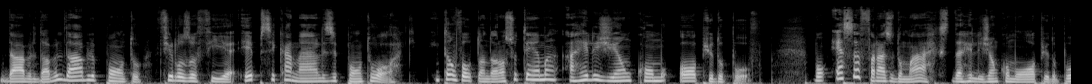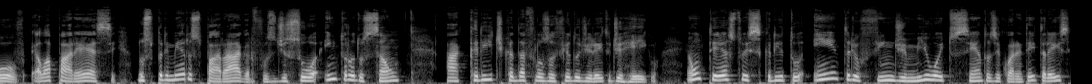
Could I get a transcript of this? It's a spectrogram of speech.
www.filosofiaepsicanalise.org. Então, voltando ao nosso tema, a religião como ópio do povo. Bom, essa frase do Marx, da religião como ópio do povo, ela aparece nos primeiros parágrafos de sua introdução a Crítica da Filosofia do Direito de Hegel. É um texto escrito entre o fim de 1843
